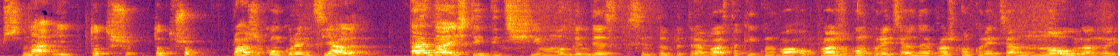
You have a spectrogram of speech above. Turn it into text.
Și na, e totuși, totuși o plajă concurențială. Da, da, știi de ce mă gândesc că se întâmplă treaba asta? Că e cumva o plajă concurențială, dar e o plajă concurențială nouă la noi.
